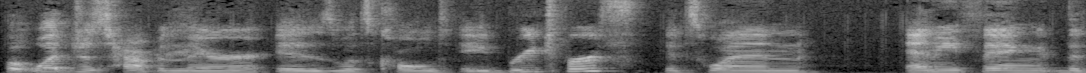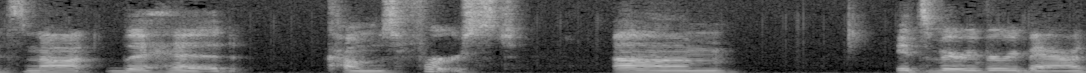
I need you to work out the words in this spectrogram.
but what just happened there is what's called a breech birth. It's when anything that's not the head comes first. Um, it's very, very bad.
